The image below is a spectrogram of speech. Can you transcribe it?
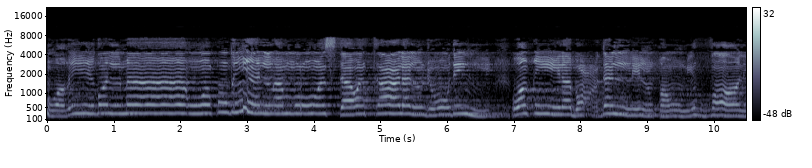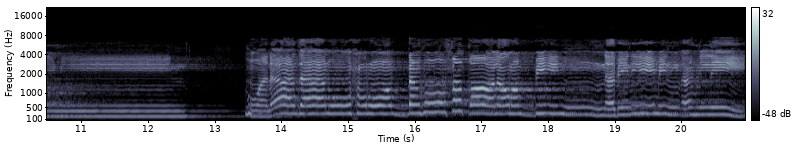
وَغِيضَ الْمَاءُ وَقُضِيَ الْأَمْرُ وَاسْتَوَتْ عَلَى الْجُودِيِّ وَقِيلَ بُعْدًا لِّلْقَوْمِ الظَّالِمِينَ. وَنَادَىٰ نُوحٌ رَّبَّهُ فَقَالَ رَبِّ إِنَّ ابْنِي مِنْ أَهْلِي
